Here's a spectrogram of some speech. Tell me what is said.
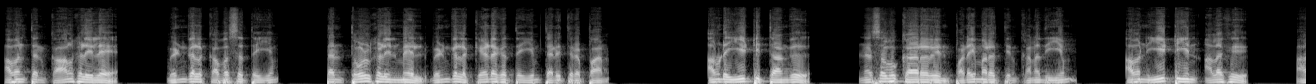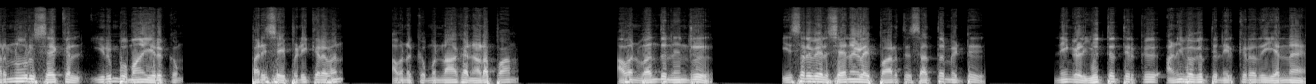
அவன் தன் கால்களிலே வெண்கல கவசத்தையும் தன் தோள்களின் மேல் வெண்கல கேடகத்தையும் தரித்திருப்பான். அவனுடைய ஈட்டித்தாங்கு நெசவுக்காரரின் படைமரத்தின் கனதியும் அவன் ஈட்டியின் அழகு அறுநூறு சேக்கல் இரும்புமாயிருக்கும் பரிசை பிடிக்கிறவன் அவனுக்கு முன்னாக நடப்பான். அவன் வந்து நின்று இஸ்ரவேல் சேனைகளை பார்த்து சத்தமிட்டு நீங்கள் யுத்தத்திற்கு அணிவகுத்து நிற்கிறது என்ன?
